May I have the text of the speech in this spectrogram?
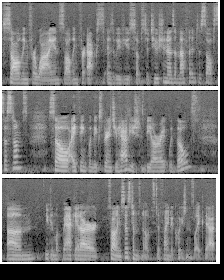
solving for y and solving for x as we've used substitution as a method to solve systems. So I think with the experience you have, you should be all right with those. Um, you can look back at our solving systems notes to find equations like that.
